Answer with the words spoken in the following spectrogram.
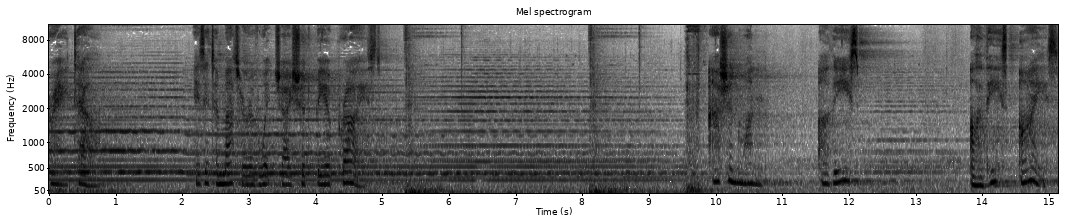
Pray tell, is it a matter of which I should be apprised? Ashen One, are these. Are these eyes?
